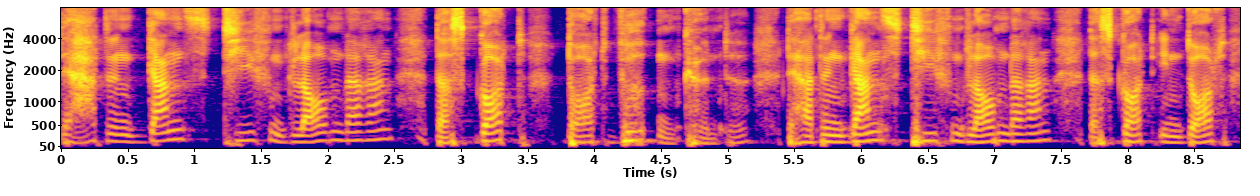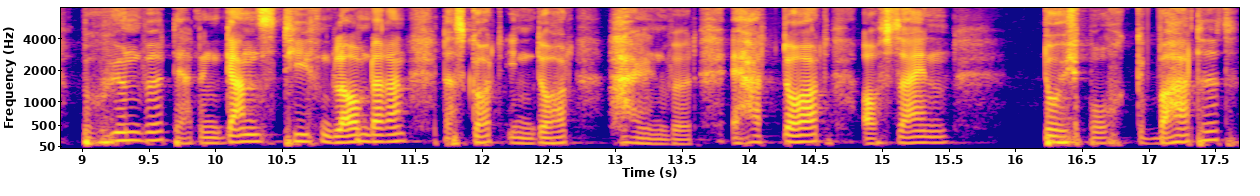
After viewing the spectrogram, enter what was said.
der hatte einen ganz tiefen Glauben daran, dass Gott dort wirken könnte. Der hatte einen ganz tiefen Glauben daran, dass Gott ihn dort berühren wird. Der hat einen ganz tiefen Glauben daran, dass Gott ihn dort heilen wird. Er hat dort auf seinen Durchbruch gewartet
